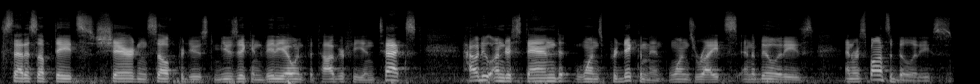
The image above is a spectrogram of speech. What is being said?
status updates, shared and self produced music and video and photography and text, how to understand one's predicament, one's rights and abilities and responsibilities.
